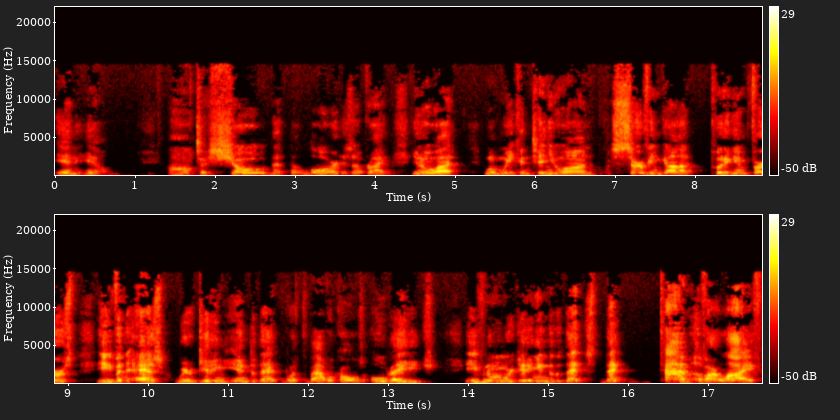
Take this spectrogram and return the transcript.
in him. Oh, to show that the Lord is upright. You know what? When we continue on serving God, putting Him first, even as we're getting into that, what the Bible calls old age, even when we're getting into that, that time of our life,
